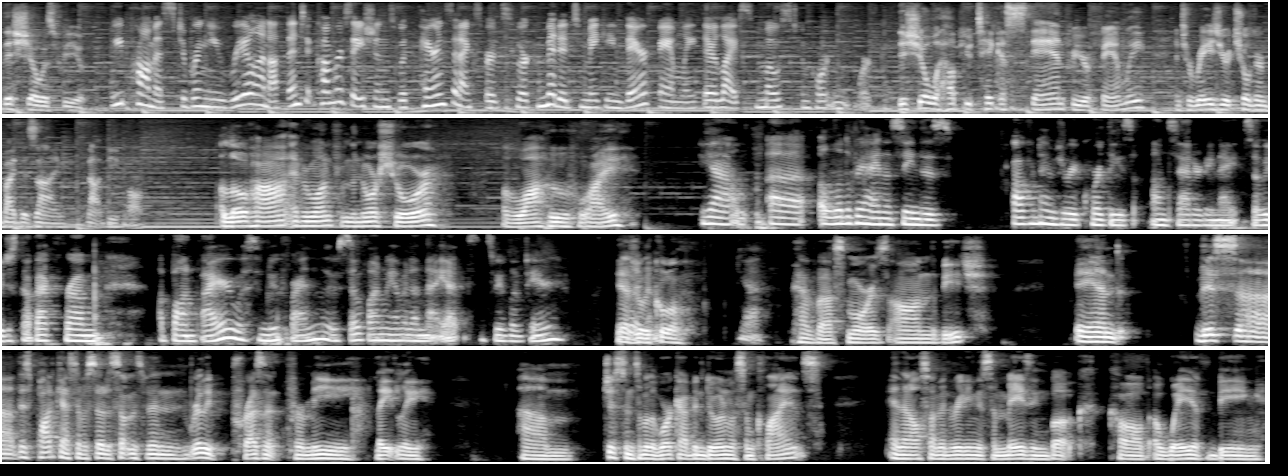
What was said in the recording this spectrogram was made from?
this show is for you. We promise to bring you real and authentic conversations with parents and experts who are committed to making their family their life's most important work. This show will help you take a stand for your family and to raise your children by design, not default. Aloha, everyone from the North Shore of Oahu, Hawaii. Yeah, uh, a little behind the scenes is oftentimes we record these on Saturday night. So we just got back from a bonfire with some new friends. It was so fun. We haven't done that yet since we've lived here. Yeah, it's really cool. Yeah. Have uh, s'mores on the beach. And this uh, this podcast episode is something that's been really present for me lately. Um, just in some of the work I've been doing with some clients. And then also I've been reading this amazing book called A Way of Being.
